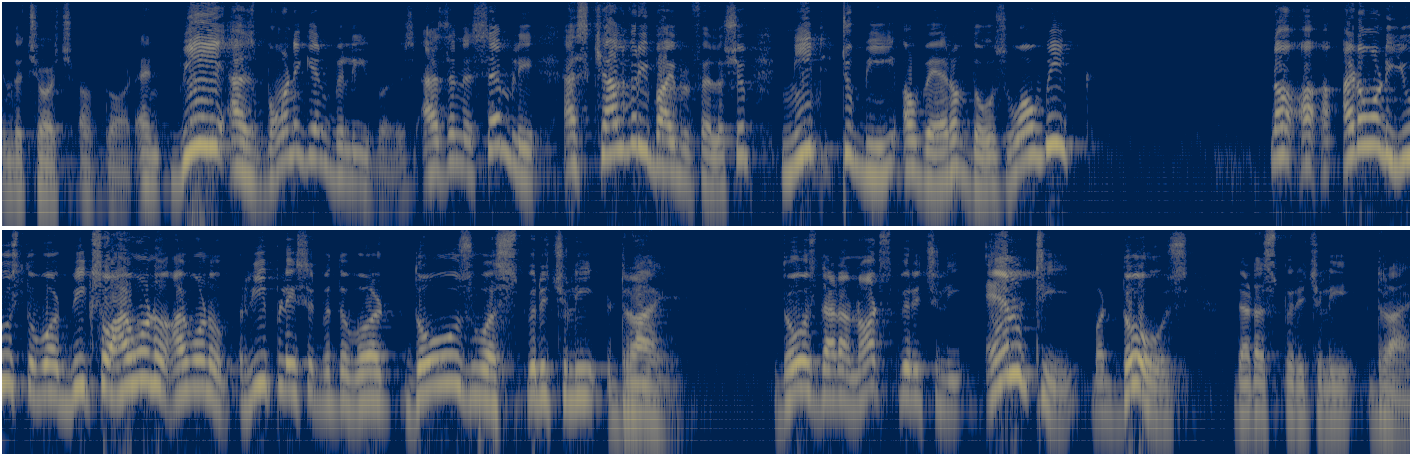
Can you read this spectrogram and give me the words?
in the church of God. And we, as born again believers, as an assembly, as Calvary Bible Fellowship, need to be aware of those who are weak. Now, I don't want to use the word weak, so I want to, I want to replace it with the word those who are spiritually dry. Those that are not spiritually empty, but those that are spiritually dry.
